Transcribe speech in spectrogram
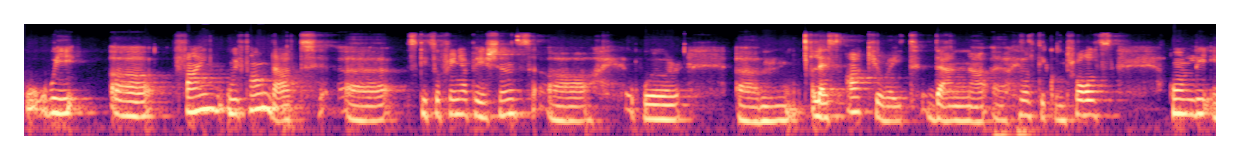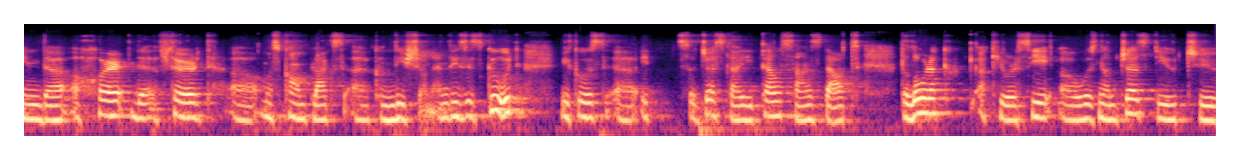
we find we found that schizophrenia patients were um, less accurate than healthy controls only in the, uh, the third uh, most complex uh, condition. And this is good because it suggests that it tells us that the lower ac accuracy uh, was not just due to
